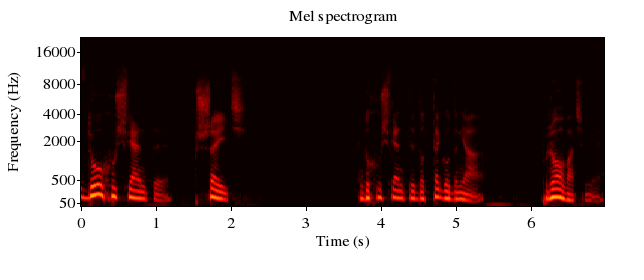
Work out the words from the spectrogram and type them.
Duchu Święty, przyjdź. Duchu Święty, do tego dnia prowadź mnie.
